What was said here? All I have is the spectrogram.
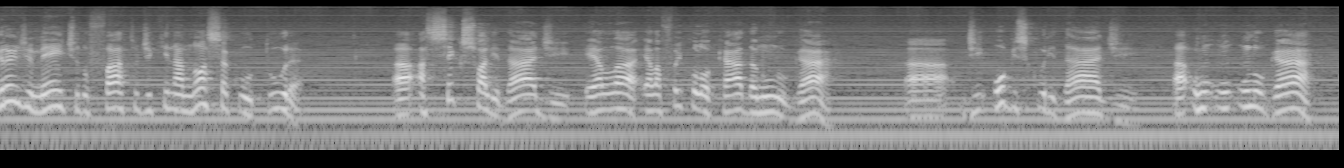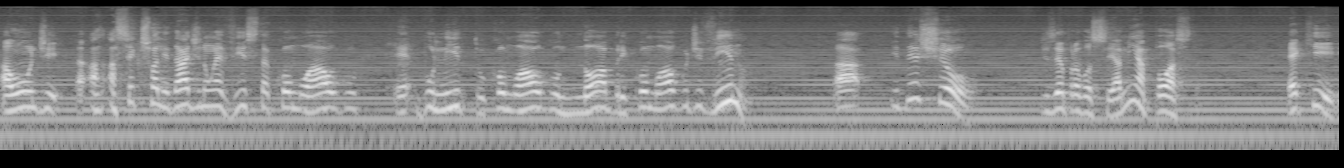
grandemente do fato de que na nossa cultura a, a sexualidade ela, ela foi colocada num lugar de obscuridade, um, um, lugar onde a, a, sexualidade não é vista como algo é, bonito, como algo nobre, como algo divino. Ah, e deixa eu dizer para você, a minha aposta é que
